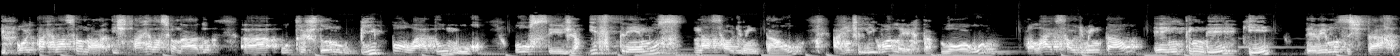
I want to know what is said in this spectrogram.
e pode estar relacionado, estar relacionado ao transtorno bipolar do humor. Ou seja, extremos na saúde mental, a gente liga o alerta. Logo, falar de saúde mental é entender que devemos estar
